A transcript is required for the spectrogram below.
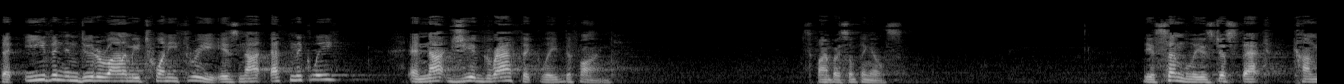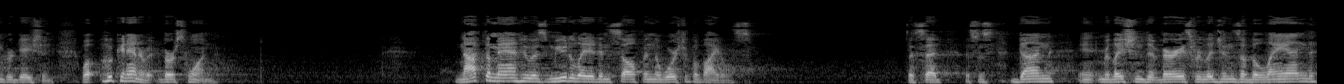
that even in Deuteronomy 23 is not ethnically and not geographically defined. It's defined by something else. The assembly is just that congregation. Well, who can enter it? Verse 1. Not the man who has mutilated himself in the worship of idols. As I said, this was done in relation to various religions of the land.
